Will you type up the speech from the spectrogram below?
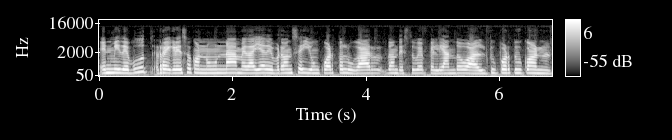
en mi debut regreso con una medalla de bronce y un cuarto lugar donde estuve peleando al tú por tú con,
